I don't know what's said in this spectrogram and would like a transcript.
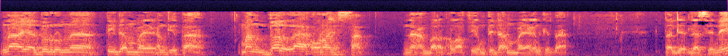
la yadurruna, tidak membahayakan kita. Man dhalla orang sesat. Nah, barakallahu fikum tidak membahayakan kita. Kita lihat di sini.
